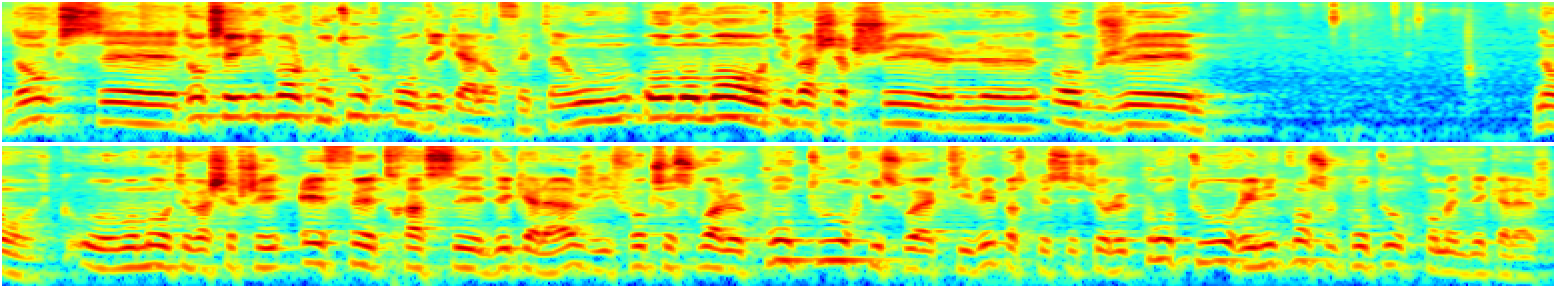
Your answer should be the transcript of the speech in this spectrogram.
Donc c'est uniquement le contour qu'on décale en fait. Hein. Au, moment où tu vas chercher l'objet, non, au moment où tu vas chercher effet, tracé, décalage, il faut que ce soit le contour qui soit activé parce que c'est sur le contour et uniquement sur le contour qu'on met le décalage.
